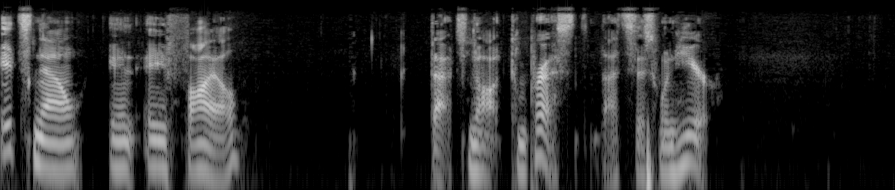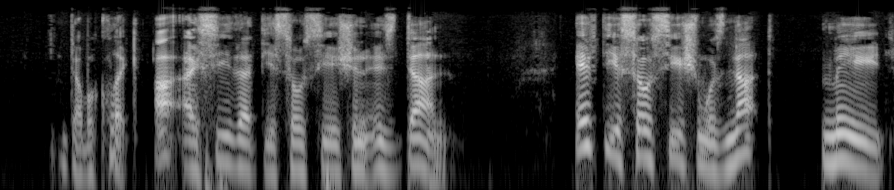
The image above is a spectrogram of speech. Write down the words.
It's now in a file that's not compressed. That's this one here. Double click. Ah, I see that the association is done. If the association was not made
